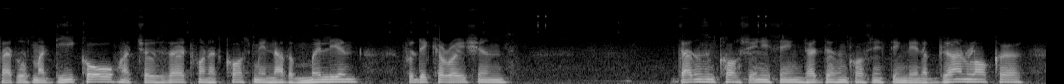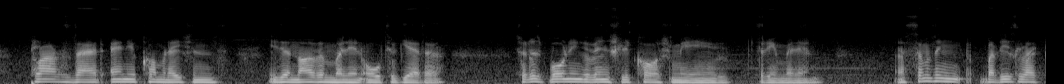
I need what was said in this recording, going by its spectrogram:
that was my decor I chose that one. It cost me another million for decorations. That doesn't cost you anything. That doesn't cost anything. Then a gun locker plus that and your accommodations is another million altogether. So this boarding eventually cost me 3 million. Uh, something but these like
